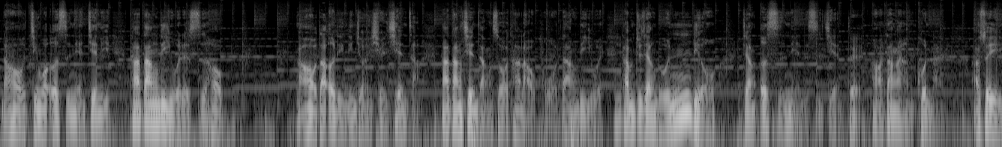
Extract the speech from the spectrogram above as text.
然后经过二十年建立，他当立委的时候，然后到二零零九年选县长，他当县长的时候，他老婆当立委，他们就这样轮流。这样二十年的时间，对啊，当然很困难啊。所以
